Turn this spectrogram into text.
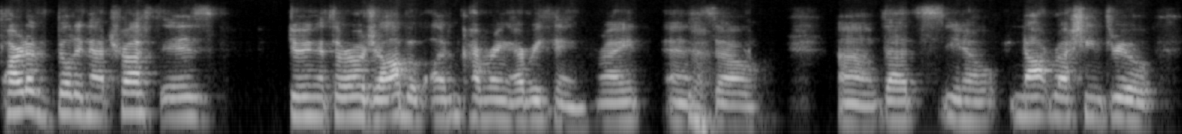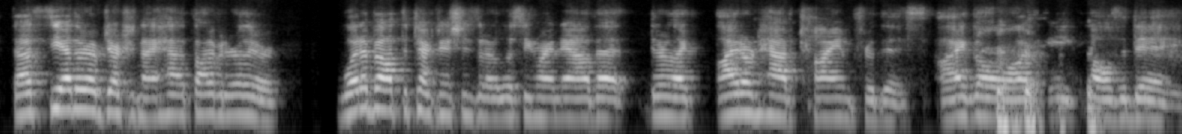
part of building that trust is doing a thorough job of uncovering everything, right? And yeah. so um, that's, you know, not rushing through. That's the other objection. I had thought of it earlier what about the technicians that are listening right now that they're like, I don't have time for this. I go on eight calls a day,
